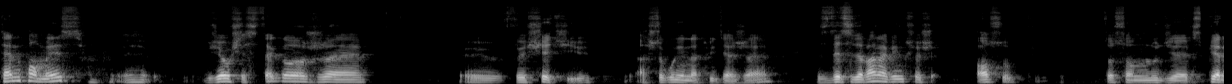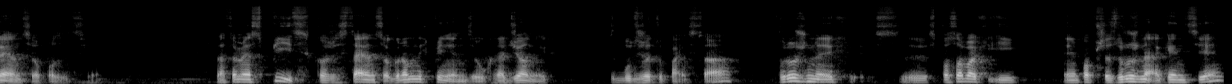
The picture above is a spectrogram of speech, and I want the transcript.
Ten pomysł wziął się z tego, że w sieci, a szczególnie na Twitterze, zdecydowana większość osób to są ludzie wspierający opozycję. Natomiast PiS, korzystając z ogromnych pieniędzy ukradzionych z budżetu państwa, w różnych sposobach i e, poprzez różne agencje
